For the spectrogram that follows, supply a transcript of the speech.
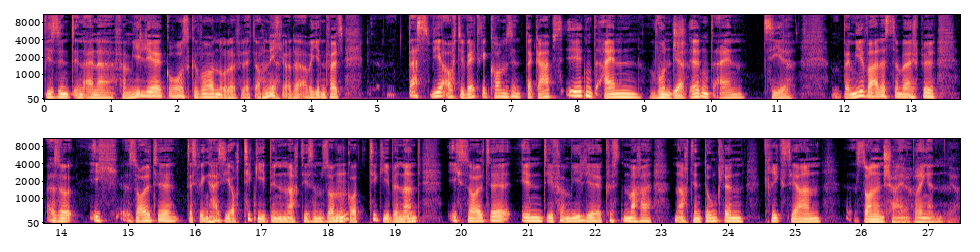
wir sind in einer Familie groß geworden oder vielleicht auch nicht, ja. oder aber jedenfalls, dass wir auf die Welt gekommen sind, da gab es irgendeinen Wunsch, ja. irgendein Ziel. Ja. Bei mir war das zum Beispiel, also ich sollte, deswegen heiße ich auch Tiki, bin nach diesem Sonnengott mhm. Tiki benannt, ich sollte in die Familie Küstenmacher nach den dunklen Kriegsjahren Sonnenschein ja. bringen. Ja.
